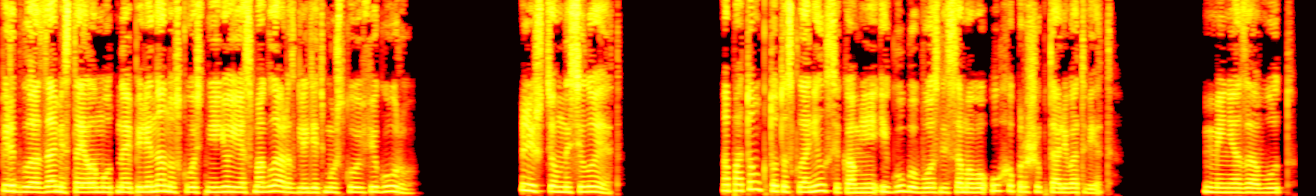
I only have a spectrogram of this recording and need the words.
Перед глазами стояла мутная пелена, но сквозь нее я смогла разглядеть мужскую фигуру. Лишь темный силуэт. А потом кто-то склонился ко мне, и губы возле самого уха прошептали в ответ. «Меня зовут...»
